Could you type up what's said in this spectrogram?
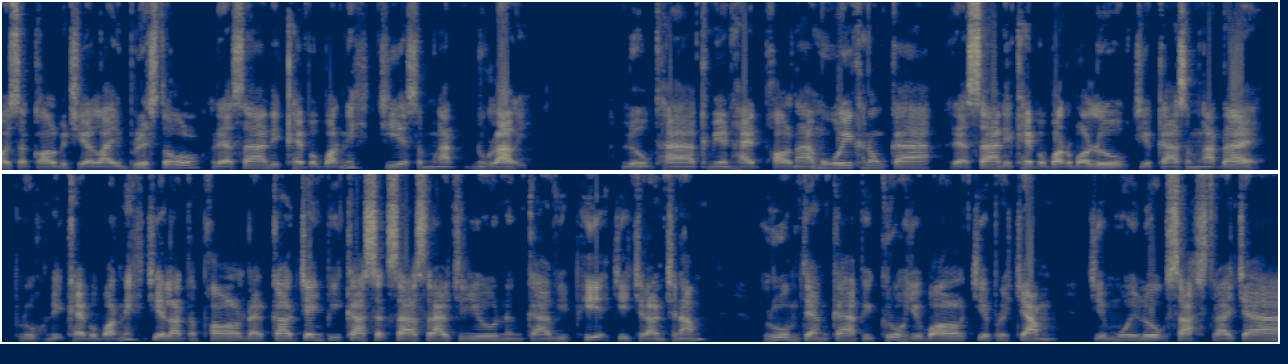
ឲ្យសាកលវិទ្យាល័យ Bristol រក្សានិក្ខេបប័ណ្ណនេះជាសម្ងាត់នោះឡើយលោកថាគ្មានហេតុផលណាមួយក្នុងការរក្សានិក្ខេបប័ណ្ណរបស់លោកជាការសម្ងាត់ដែរព្រោះនិក្ខេបប័ណ្ណនេះជាលទ្ធផលដែលកើតចេញពីការសិក្សាស្រាវជ្រាវនិងការវិភាគជាច្រើនឆ្នាំរួមទាំងការពិគ្រោះយោបល់ជាប្រចាំជាមួយលោកសាស្ត្រាចារ្យ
